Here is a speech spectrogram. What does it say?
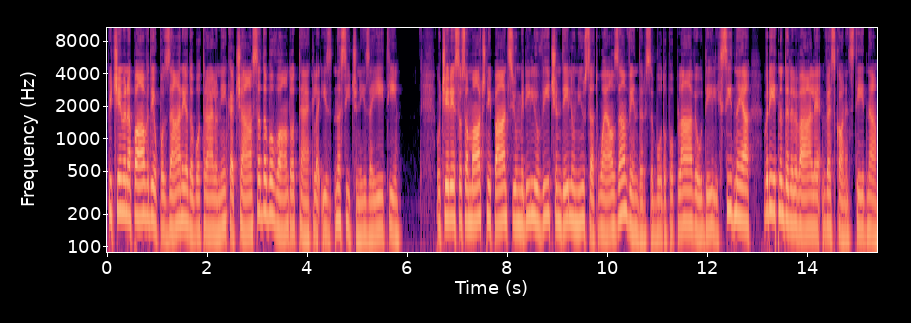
pri čemer napovedi opozarja, da bo trajalo nekaj časa, da bo voda tekla iz nasičenih zajetij. Včeraj so se močni panci umirili v večjem delu New South Walesa, vendar se bodo poplave v delih Sydneja verjetno delovale ves konec tedna.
